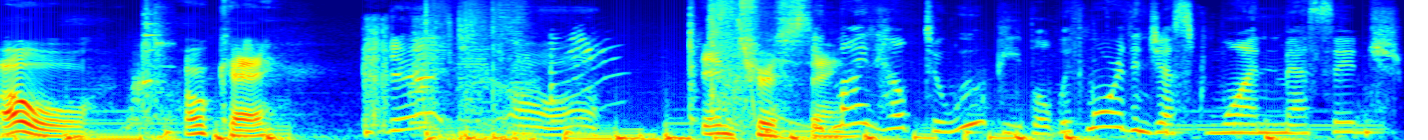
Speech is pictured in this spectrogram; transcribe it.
Oh, okay. It Interesting. It might help to woo people with more than just one message.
